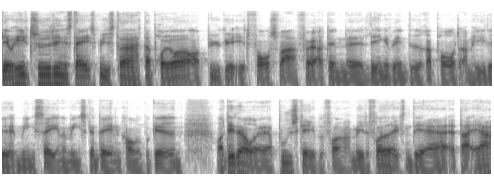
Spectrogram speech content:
Det er jo helt tydeligt en statsminister, der prøver at opbygge et forsvar, før den øh, længe ventede rapport om hele Mink-sagen og Mink-skandalen kommer på gaden. Og det, der jo er budskabet fra Mette Frederiksen, det er, at der er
